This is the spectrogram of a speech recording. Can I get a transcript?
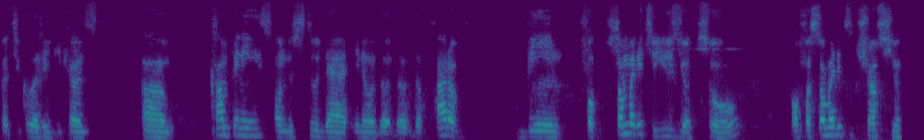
particularly because um, companies understood that you know the, the, the part of being for somebody to use your tool or for somebody to trust your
